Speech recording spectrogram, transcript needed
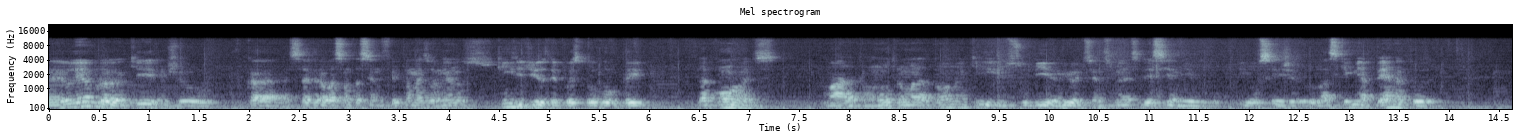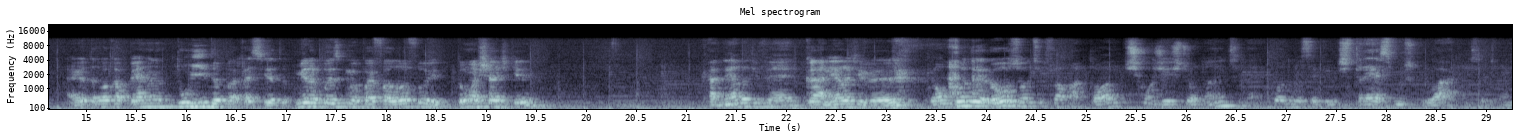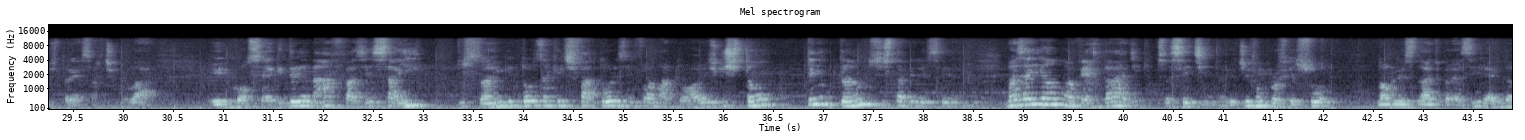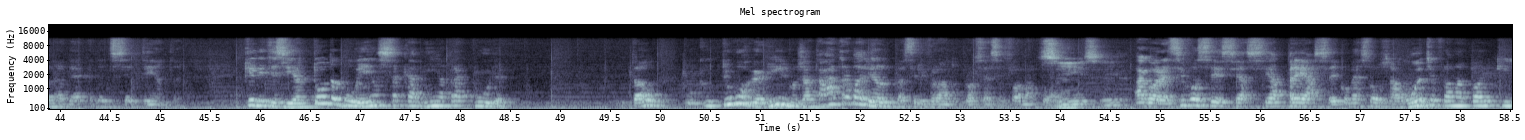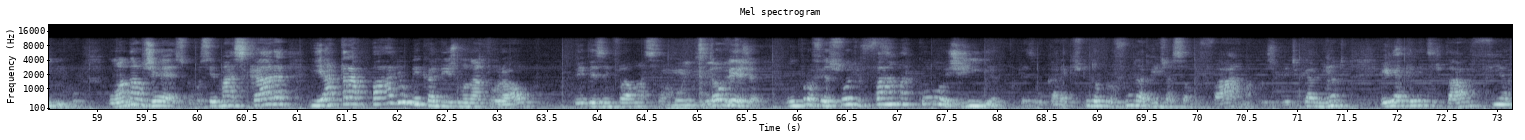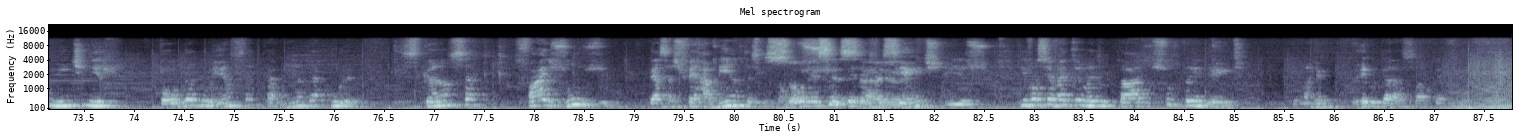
É, eu lembro aqui, gente, eu, essa gravação está sendo feita mais ou menos 15 dias depois que eu voltei da Conrads Marathon, uma outra maratona que subia 1.800 metros e descia 1.000, e, ou seja, eu lasquei minha perna toda. Aí eu tava com a perna doída pra caceta. A primeira coisa que meu pai falou foi, toma chá de quê? Canela de velho. Canela de velho. É um poderoso anti-inflamatório, descongestionante, né? Quando você tem um estresse muscular, quando você tem um estresse articular, ele consegue drenar, fazer sair do sangue todos aqueles fatores inflamatórios que estão tentando se estabelecer. Mas aí há uma verdade que precisa ser dita. Eu tive um professor na Universidade de Brasília, ainda na década de 70, que ele dizia toda doença caminha para a cura. Então, o, o teu organismo já estava trabalhando para se livrar do processo inflamatório. Sim, sim. Agora, se você se, se apressa e começa a usar um anti-inflamatório químico, um analgésico, você mascara e atrapalha o mecanismo natural de desinflamação. Muito então, veja, um professor de farmacologia, quer dizer, o cara que estuda profundamente a ação de fármacos e medicamentos, ele acreditava fielmente nisso. Toda doença caminha para a cura. Descansa, faz uso dessas ferramentas que são super né? eficientes, isso, e você vai ter um resultado surpreendente, uma recuperação perfeita.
